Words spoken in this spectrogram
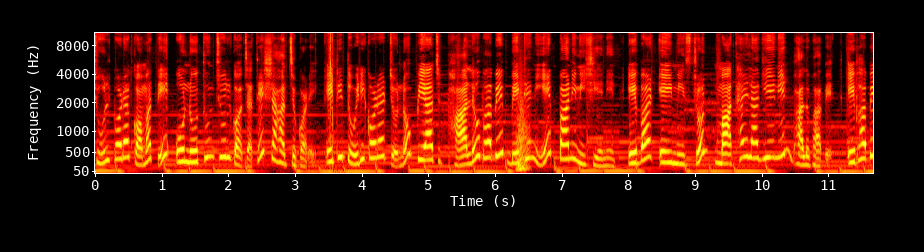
চুল পড়া কমাতে ও নতুন চুল গজাতে সাহায্য করে। এটি তৈরি করার জন্য পেঁয়াজ ভালোভাবে বেটে নিয়ে পানি মিশিয়ে নিন। এবার এই মিশ্রণ মাথায় লাগিয়ে নিন ভালোভাবে। এভাবে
